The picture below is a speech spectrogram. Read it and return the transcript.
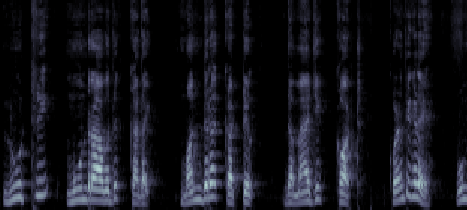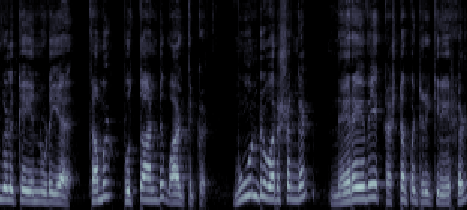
நூற்றி மூன்றாவது கதை மந்திர கட்டில் த மேஜிக் காட் குழந்தைகளே உங்களுக்கு என்னுடைய தமிழ் புத்தாண்டு வாழ்த்துக்கள். மூன்று வருஷங்கள் நிறையவே கஷ்டப்பட்டிருக்கிறீர்கள்.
